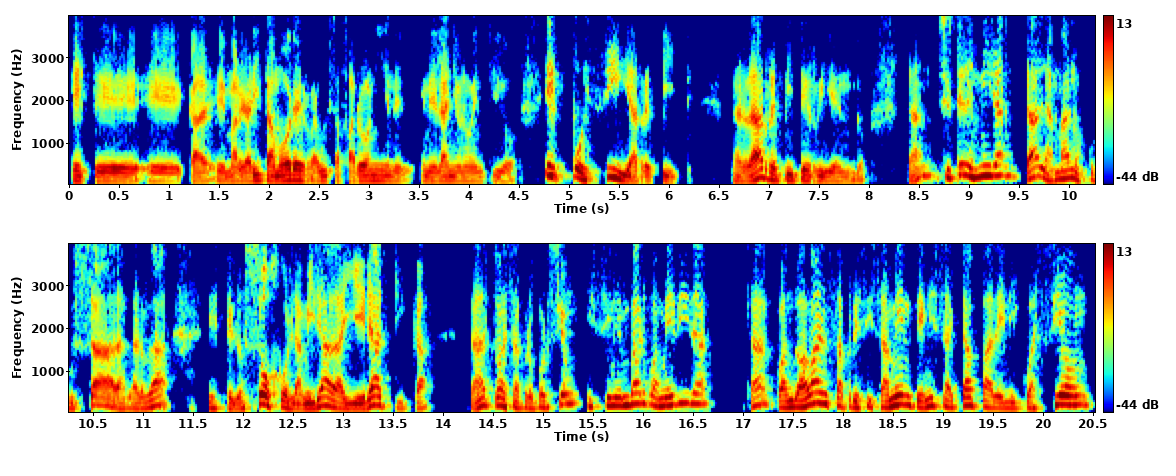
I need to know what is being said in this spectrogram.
este, eh, eh, Margarita Mora y Raúl Zaffaroni en el, año 92. Es poesía, repite. ¿verdad? Repite riendo. Si ustedes miran, las manos cruzadas, ¿verdad? Este, los ojos, la mirada hierática, toda esa proporción, y sin embargo, a medida cuando avanza precisamente en esa etapa de licuación,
